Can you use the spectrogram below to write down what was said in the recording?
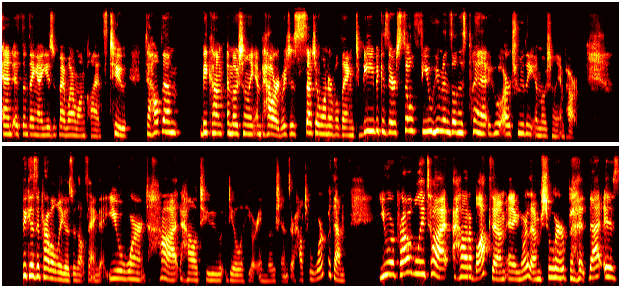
And it's something I use with my one on one clients too to help them become emotionally empowered, which is such a wonderful thing to be because there are so few humans on this planet who are truly emotionally empowered. Because it probably goes without saying that you weren't taught how to deal with your emotions or how to work with them you were probably taught how to block them and ignore them, sure, but that is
